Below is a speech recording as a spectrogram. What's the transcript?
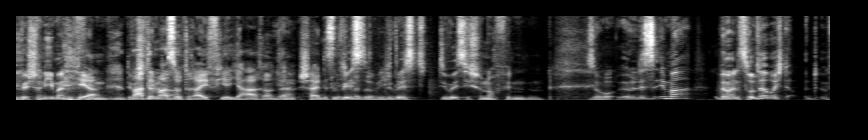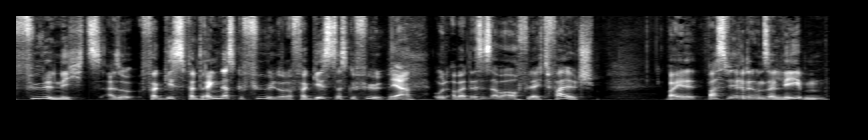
Du wirst schon jemanden Ja, finden. Du wirst warte mal so drei, vier Jahre und Ja. dann scheint es nicht wirst, mehr so wichtig. Du wirst, du wirst dich schon noch finden. So. Und es ist immer, wenn man es runterbricht, fühl nichts. Also vergiss, verdräng das Gefühl oder vergiss das Gefühl. Ja. Und, aber das ist aber auch vielleicht falsch. Weil was wäre denn unser Leben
